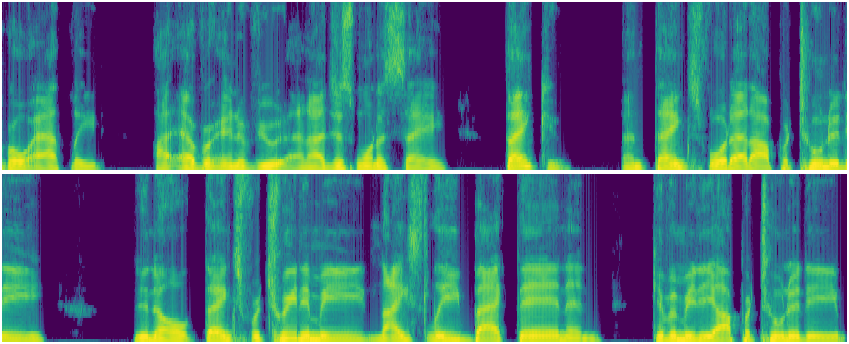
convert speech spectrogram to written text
pro athlete I ever interviewed, and I just want to say thank you, and thanks for that opportunity you know, thanks for treating me nicely back then and giving me the opportunity.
